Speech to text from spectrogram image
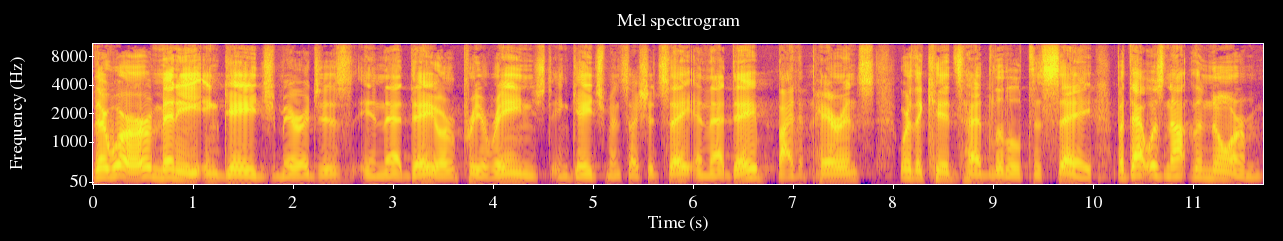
There were many engaged marriages in that day, or prearranged engagements, I should say, in that day by the parents, where the kids had little to say. But that was not the norm.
